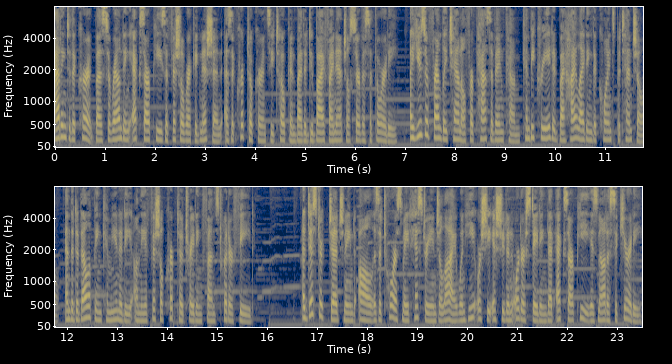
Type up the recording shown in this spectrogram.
adding to the current buzz surrounding XRP's official recognition as a cryptocurrency token by the Dubai Financial Service Authority. A user-friendly channel for passive income can be created by highlighting the coin's potential and the developing community on the official crypto trading fund's Twitter feed. A district judge named Analisa Torres made history in July when he or she issued an order stating that XRP is not a security.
